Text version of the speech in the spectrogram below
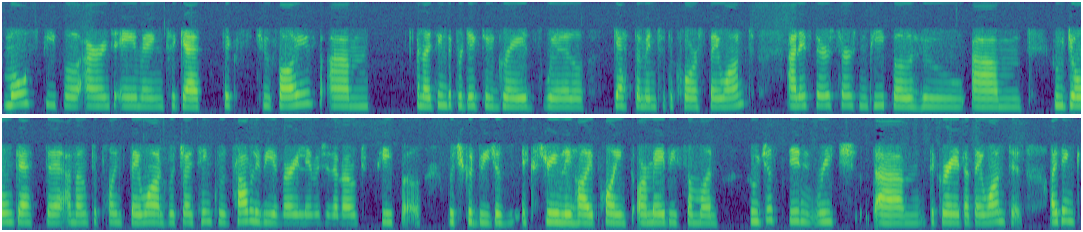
most people aren't aiming to get six to five, um, and I think the predicted grades will get them into the course they want. And if there are certain people who um, who don't get the amount of points they want, which I think would probably be a very limited amount of people, which could be just extremely high points, or maybe someone who just didn't reach um, the grade that they wanted. I think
